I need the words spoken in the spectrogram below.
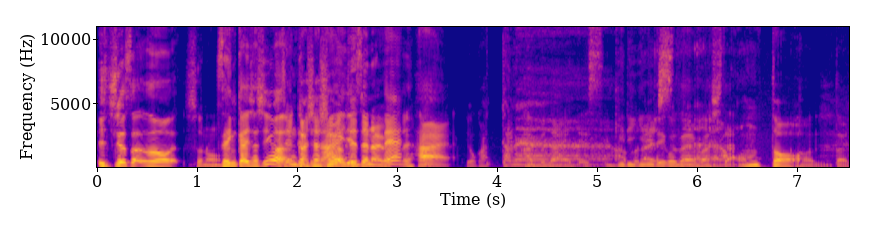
一応そのその全開写真は全開写真は出てないわけね。はい。よかったね。危ないです。ギリギリでございました。本当。本当に。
